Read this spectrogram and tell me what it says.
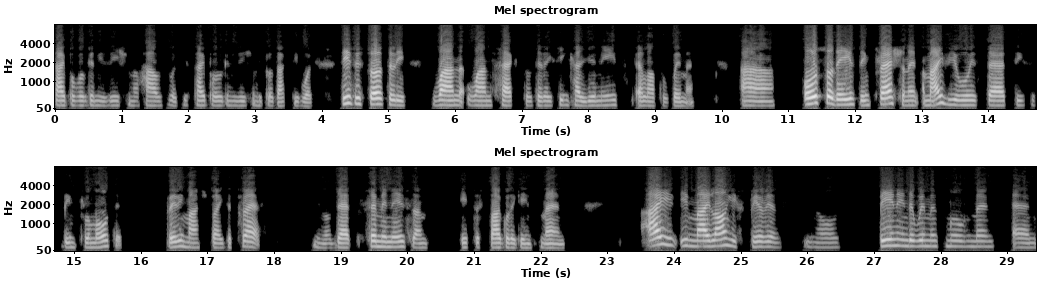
type of organization of housework, this type of organization of productive work. This is certainly one one factor that I think alienates a lot of women. Uh, also, there is the impression, and my view is that this has been promoted very much by the press, you know, that feminism is a struggle against men. I, in my long experience, you know, being in the women's movement and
